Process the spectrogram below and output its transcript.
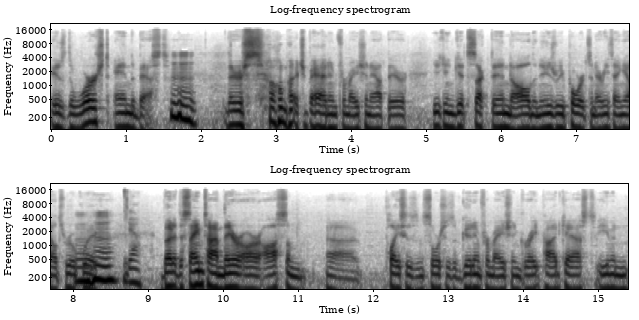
is the worst and the best. There's so much bad information out there. You can get sucked into all the news reports and everything else real quick. Yeah. But at the same time, there are awesome uh, places and sources of good information, great podcasts, even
